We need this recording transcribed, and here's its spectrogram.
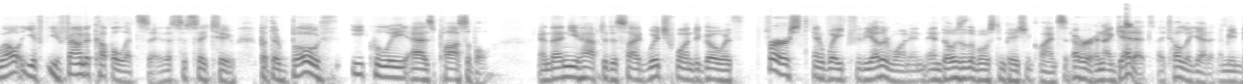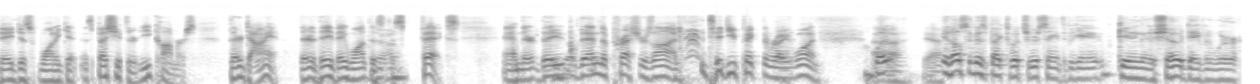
Well, you you found a couple, let's say, let's just say two, but they're both equally as possible, and then you have to decide which one to go with first and wait for the other one, and and those are the most impatient clients ever. And I get it, I totally get it. I mean, they just want to get, especially if they're e-commerce, they're dying. They're they they want this Yeah. to fix, and they're they then the pressure's on. Did you pick the right one? Well, Uh, yeah. It also goes back to what you were saying at the beginning, beginning of the show, David, where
